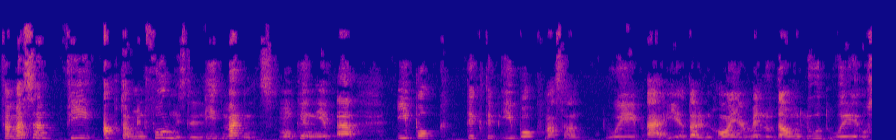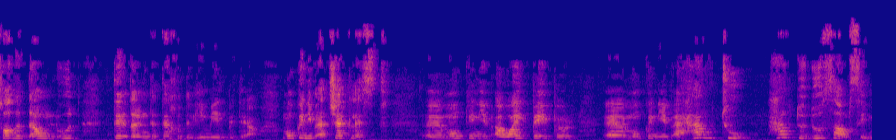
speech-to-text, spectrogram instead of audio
فمثلا في أكتر من فورمز للليد ماجنتس ممكن يبقى e-book تكتب e-book مثلا ويبقى يقدر إن هو يعمل له download وقصاد ال download تقدر أنت تاخد الايميل بتاعه. ممكن يبقى checklist ممكن يبقى white paper ممكن يبقى how to how to do something.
